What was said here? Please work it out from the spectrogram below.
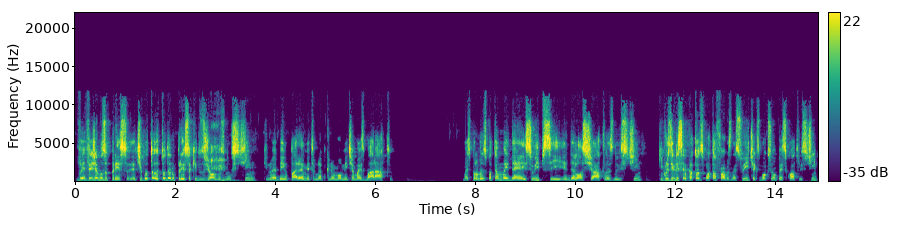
Ve- Vejamos o preço. É, tipo, eu tô, eu tô dando o preço aqui dos jogos no Steam, que não é bem o parâmetro, né? Porque normalmente é mais barato. Mas pelo menos para ter uma ideia, esse Whipsy and the Lost Atlas no Steam, que inclusive ele saiu para todas as plataformas, né? Switch, Xbox One, PS4 e Steam,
